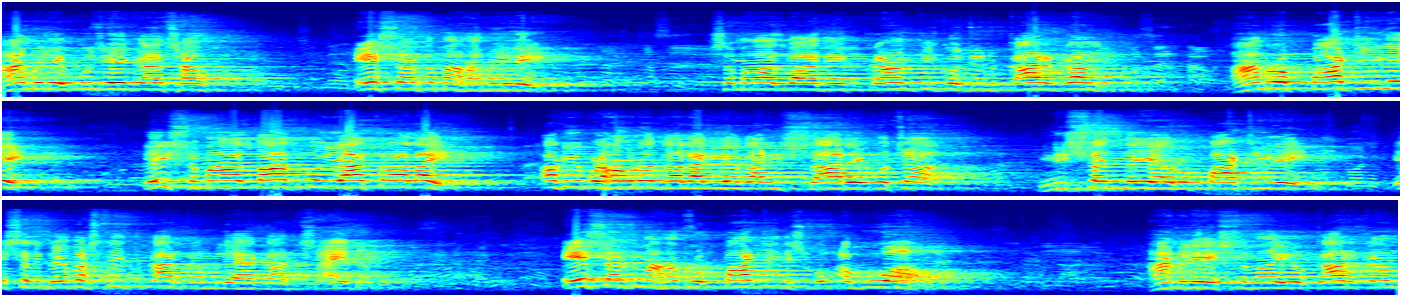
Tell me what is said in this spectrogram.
हामीले बुझेका छौँ। यस अर्थमा हामीले समाजवादी क्रान्तिको जुन कार्यक्रम हाम्रो पार्टीले यही समाजवादको यात्रालाई अघि बढाउनका लागि अगाडि सारेको छ। निसन्देह अरू पार्टीले यसरी व्यवस्थित कार्यक्रम ल्याएका छैन यस अर्थमा हाम्रो पार्टी त्यसको अगुवा हो। हामीले यसमा यो कार्यक्रम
